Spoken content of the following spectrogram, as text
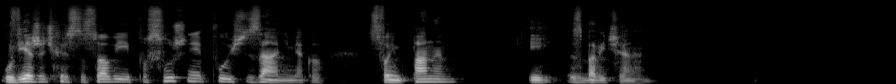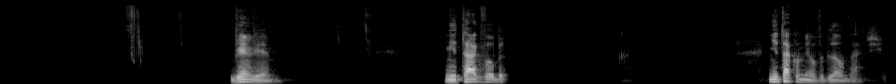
uwierzyć Chrystusowi i posłusznie pójść za Nim jako swoim Panem i Zbawicielem. Wiem, wiem. Nie tak wyobrażam. Nie tak on miał wyglądać.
